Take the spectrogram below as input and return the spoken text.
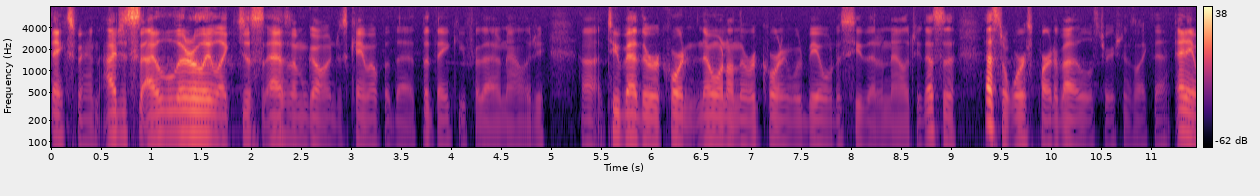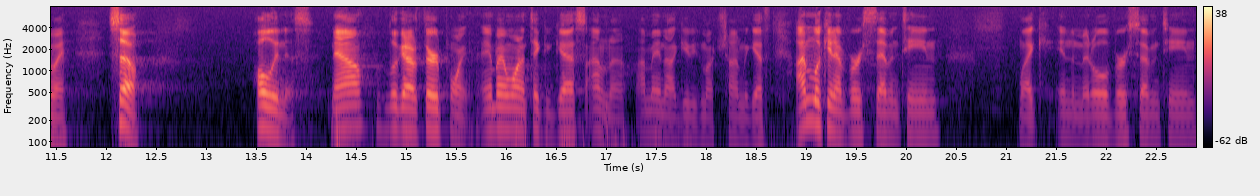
Thanks, man. I just, I literally, like, just as I'm going, just came up with that. But thank you for that analogy. Uh, too bad the recording, no one on the recording would be able to see that analogy. That's the, that's the worst part about illustrations like that. Anyway, so, holiness. Now, look at our third point. Anybody want to take a guess? I don't know. I may not give you much time to guess. I'm looking at verse 17, like in the middle of verse 17.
